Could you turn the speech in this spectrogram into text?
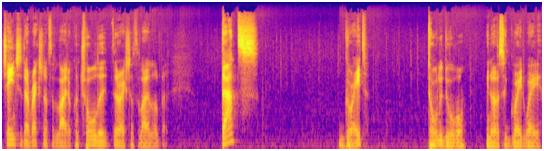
change the direction of the light or control the direction of the light a little bit. That's great, totally doable. You know, it's a great way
